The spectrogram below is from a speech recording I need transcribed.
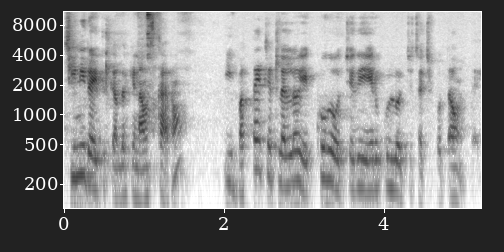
చీనీ రైతులకి అందరికీ నమస్కారం. ఈ బత్తాయి చెట్లలో ఎక్కువగా వచ్చేది ఏరుకుళ్ళు వచ్చి చచ్చిపోతూ ఉంటాయి.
